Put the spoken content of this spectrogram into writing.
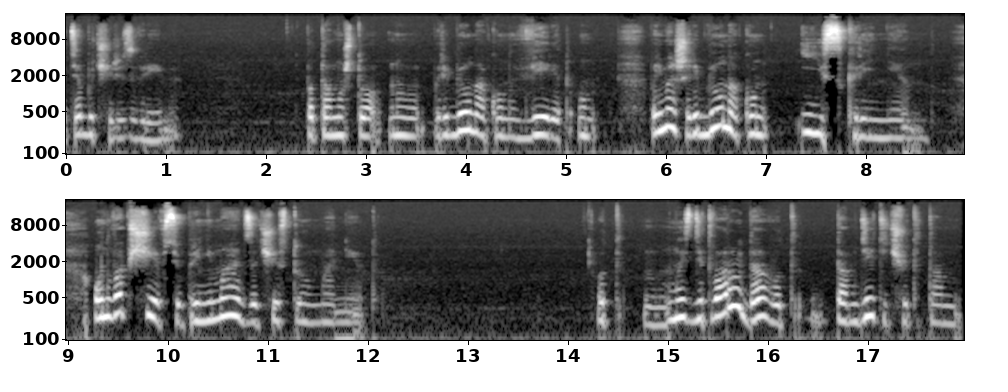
хотя бы через время. Потому что ну, ребенок, он верит, он, понимаешь, ребенок, он искренен. Он вообще все принимает за чистую монету. Вот мы с детворой, да, вот там дети что-то там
